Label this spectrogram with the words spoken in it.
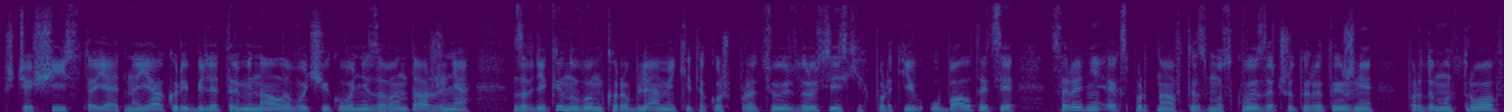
Ще шість стоять на якорі біля терміналу в очікуванні завантаження. Завдяки новим кораблям, які також працюють з російських портів у Балтиці, середній експорт нафти з Москви за чотири тижні продемонстрував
